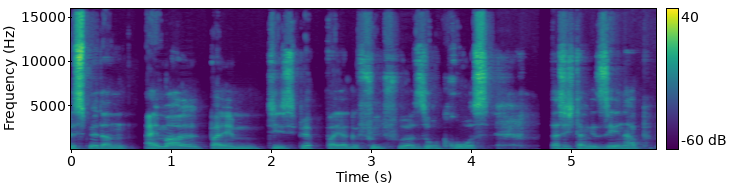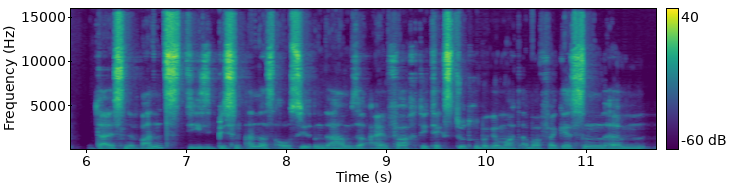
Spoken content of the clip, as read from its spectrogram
bis mir dann einmal beim, die Map war ja gefühlt früher so groß, dass ich dann gesehen habe, da ist eine Wand, die ein bisschen anders aussieht und da haben sie einfach die Textur drüber gemacht, aber vergessen, ähm,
